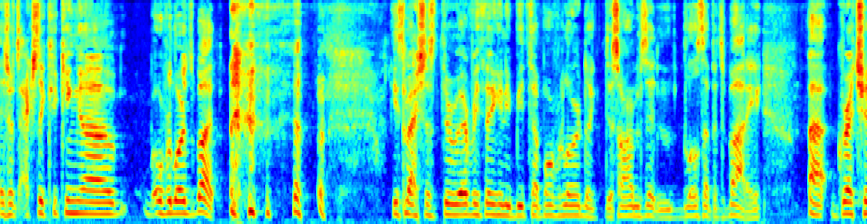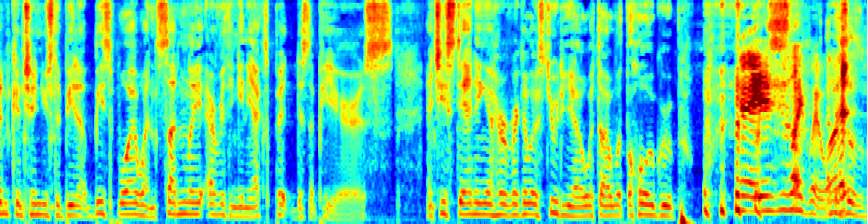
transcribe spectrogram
and starts actually kicking uh, Overlord's butt. he smashes through everything and he beats up Overlord, like disarms it and blows up its body. Uh, Gretchen continues to beat up Beast Boy when suddenly everything in the X Pit disappears, and she's standing in her regular studio with uh, with the whole group. Yeah, he's just like, wait, what? This is,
